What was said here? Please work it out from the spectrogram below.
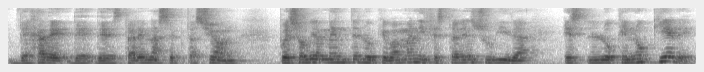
deja de, de estar en aceptación, pues obviamente lo que va a manifestar en su vida es lo que no quiere,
